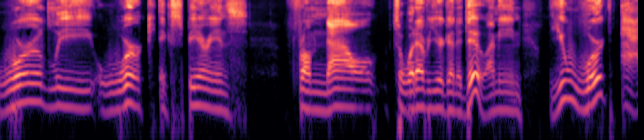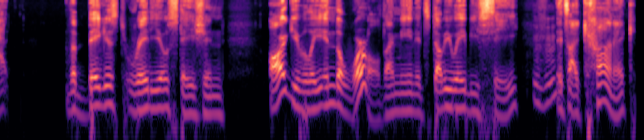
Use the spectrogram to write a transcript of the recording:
worldly work experience from now to whatever you're going to do. I mean, you worked at the biggest radio station arguably in the world. I mean, it's WABC. Mm-hmm. It's iconic.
